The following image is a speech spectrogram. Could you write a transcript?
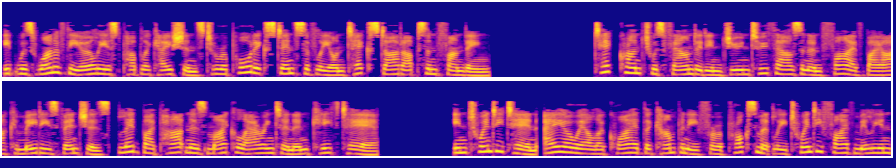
It was one of the earliest publications to report extensively on tech startups and funding. TechCrunch was founded in June 2005 by Archimedes Ventures, led by partners Michael Arrington and Keith Teare. In 2010, AOL acquired the company for approximately $25 million.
